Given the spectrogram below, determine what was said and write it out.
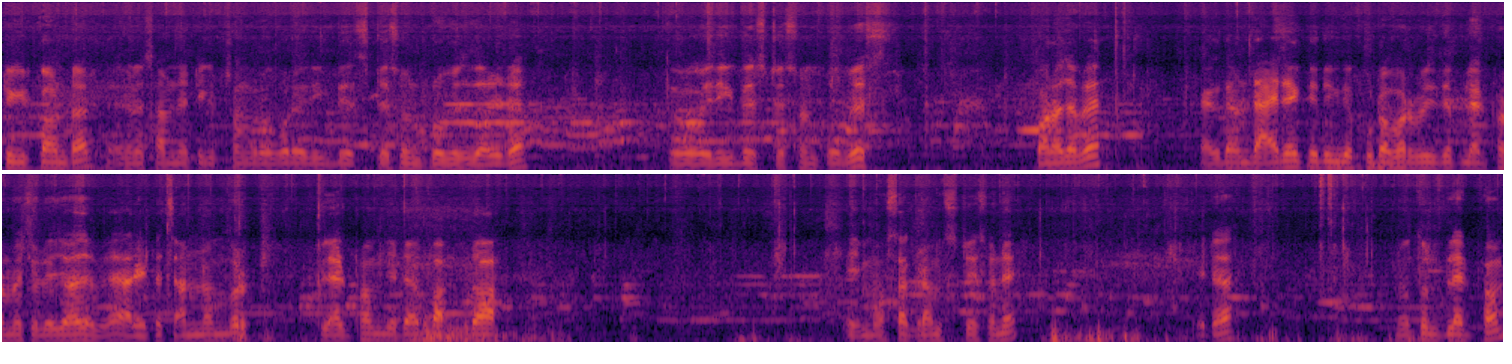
Ticket counter. এখানে সামনে টিকিট সংগ্রহ করে এদিক দিয়ে স্টেশন প্রবেশদ্বার এটা। তো, এদিক দিয়ে স্টেশন প্রবেশ করা যাবে। একদম ডাইরেক্ট এদিক দিয়ে ফুট ওভার ব্রিজ দিয়ে প্ল্যাটফর্মে চলে যাওয়া যাবে। আর এটা চার নম্বর প্ল্যাটফর্ম যেটা বাঁকুড়া এই মশাগ্রাম স্টেশনে। এটা নতুন প্ল্যাটফর্ম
